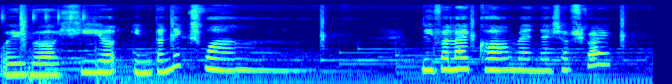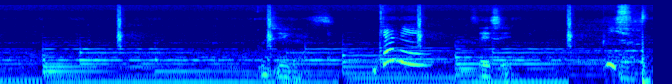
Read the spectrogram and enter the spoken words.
we will see you in the next one leave a like comment and subscribe Jenny. Stacy. Peace.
